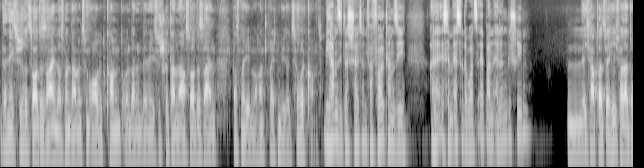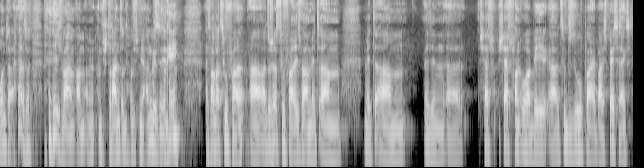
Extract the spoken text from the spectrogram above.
der nächste Schritt sollte sein, dass man damit zum Orbit kommt und dann der nächste Schritt danach sollte sein, dass man eben auch entsprechend wieder zurückkommt. Wie haben Sie das Scheitern verfolgt? Haben Sie eine SMS oder WhatsApp an Alan geschrieben? Ich habe tatsächlich, ich war da drunter. Also ich war am, am, am Strand und habe es mir angesehen. Okay. Es war aber Zufall, äh, durchaus Zufall. Ich war mit ähm, mit ähm, mit den äh, Chefs, Chefs von OHB äh, zu Besuch bei bei SpaceX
